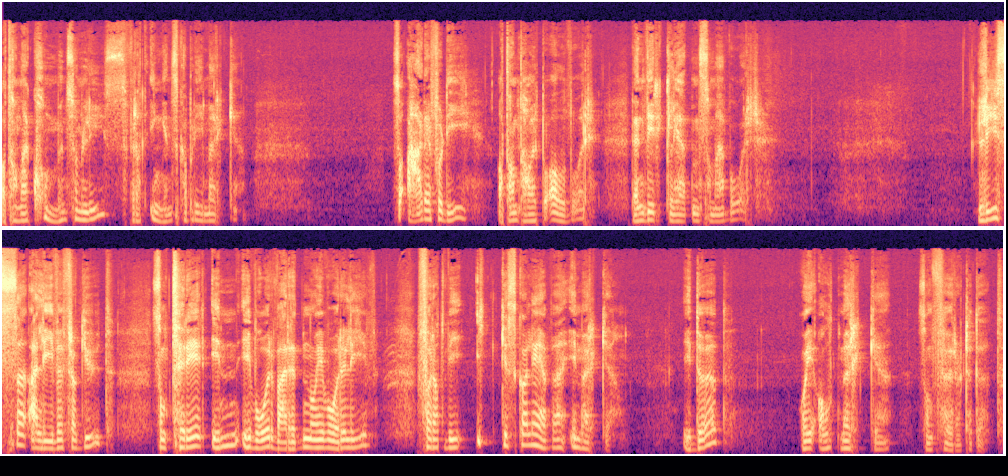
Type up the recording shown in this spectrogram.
at han er kommet som lys for at ingen skal bli i mørket, så er det fordi at han tar på alvor den virkeligheten som er vår. Lyset er livet fra Gud, som trer inn i vår verden og i våre liv for at vi ikke skal leve i mørket, i død og i alt mørke som fører til død.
